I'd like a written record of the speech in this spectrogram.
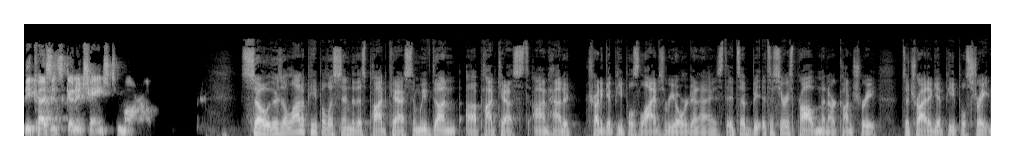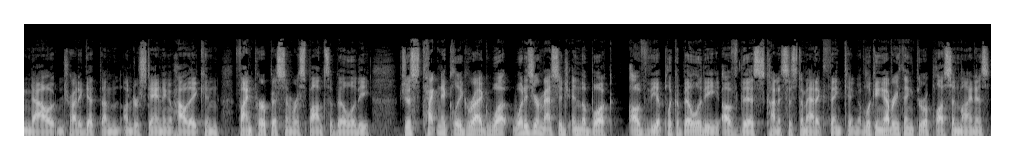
because it's going to change tomorrow. So there's a lot of people listening to this podcast, and we've done a podcast on how to try to get people's lives reorganized. It's a it's a serious problem in our country to try to get people straightened out and try to get them understanding of how they can find purpose and responsibility. Just technically, Greg, what what is your message in the book of the applicability of this kind of systematic thinking of looking everything through a plus and minus?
